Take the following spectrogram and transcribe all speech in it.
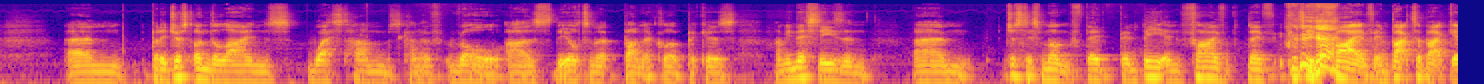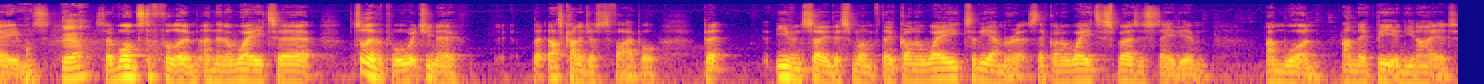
Um, but it just underlines West Ham's kind of role as the ultimate banter club because, I mean, this season, um, just this month, they've been beaten five. They've conceded Yeah. five in back-to-back games. Yeah. So once to Fulham and then away to to Liverpool, which you know that- that's kind of justifiable. But even so, this month they've gone away to the Emirates, they've gone away to Spurs' stadium and won, and they've beaten United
